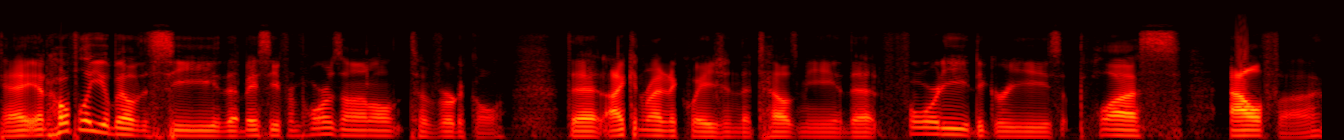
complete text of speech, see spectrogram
Okay, and hopefully you'll be able to see that basically from horizontal to vertical, that I can write an equation that tells me that 40 degrees plus alpha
